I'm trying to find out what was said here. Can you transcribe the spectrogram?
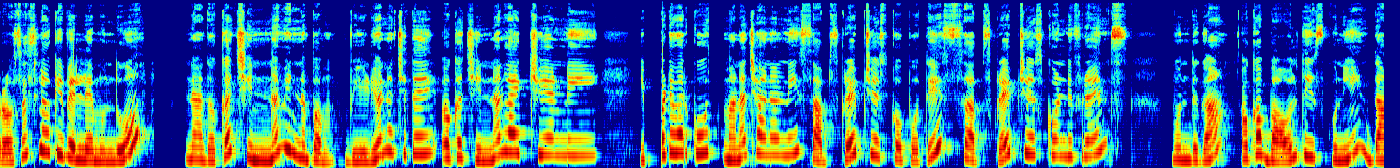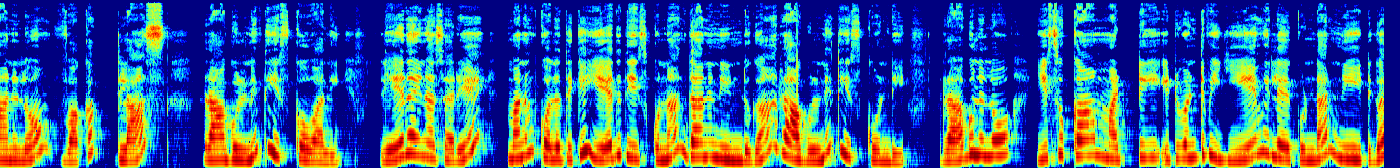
ప్రాసెస్లోకి వెళ్ళే ముందు నాదొక చిన్న విన్నపం. వీడియో నచ్చితే ఒక చిన్న లైక్ చేయండి. ఇప్పటి వరకు మన ఛానల్ని సబ్స్క్రైబ్ చేసుకోకపోతే సబ్స్క్రైబ్ చేసుకోండి ఫ్రెండ్స్. ముందుగా ఒక బౌల్ తీసుకుని దానిలో ఒక గ్లాస్ రాగుల్ని తీసుకోవాలి. ఏదైనా సరే మనం కొలతకి ఏది తీసుకున్నా దాని నిండుగా రాగుల్ని తీసుకోండి. రాగులలో ఇసుక మట్టి ఇటువంటివి ఏమి లేకుండా నీట్గా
